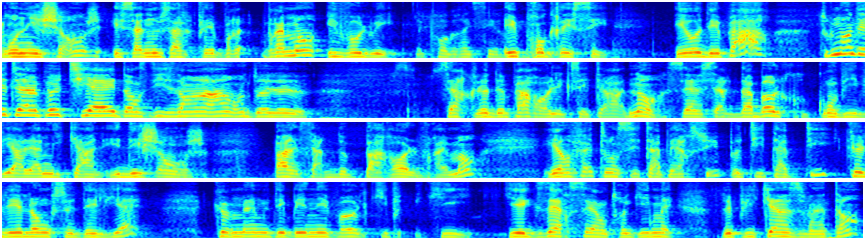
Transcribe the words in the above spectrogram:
on échange et ça nous a fait vra- vraiment évoluer et progresser. et progresser. Et au départ, tout le monde était un peu tiède en se disant, ah, on doit le cercle de parole, etc. Non, c'est un cercle d'abord convivial, amical et d'échange, pas un cercle de parole vraiment. Et en fait, on s'est aperçu petit à petit que les langues se déliaient, que même des bénévoles qui, qui, qui exerçaient, entre guillemets, depuis 15-20 ans,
